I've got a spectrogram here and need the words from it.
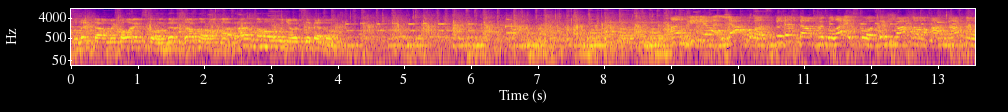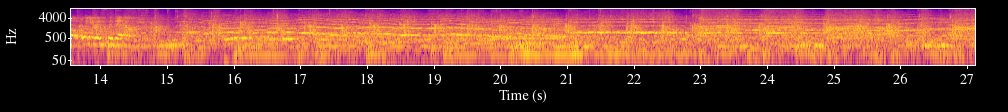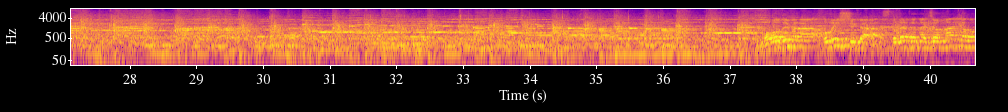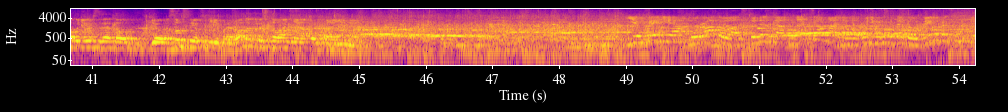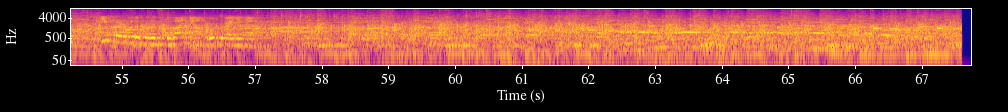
студента Миколаївського державного аграрного університету. Андрія Ляхова, студента Миколаївського державного аграрного університету. Блищика, студента Національного університету біоресурсів і природокористування України. Євгенія Муратова, студентка Національного університету біоресурсів і природокористування України.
